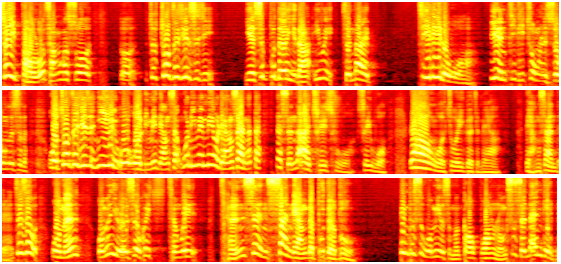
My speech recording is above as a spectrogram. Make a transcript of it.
所以保罗常常说：说做做这件事情也是不得已的，因为神的爱激励了我。愿激励众人中的是的，我做这件事，你以为我我里面良善，我里面没有良善的，但但神的爱催促我，所以我让我做一个怎么样良善的人。这是我们我们有的时候会成为成圣善良的不得不，并不是我们有什么高光荣，是神的恩典，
